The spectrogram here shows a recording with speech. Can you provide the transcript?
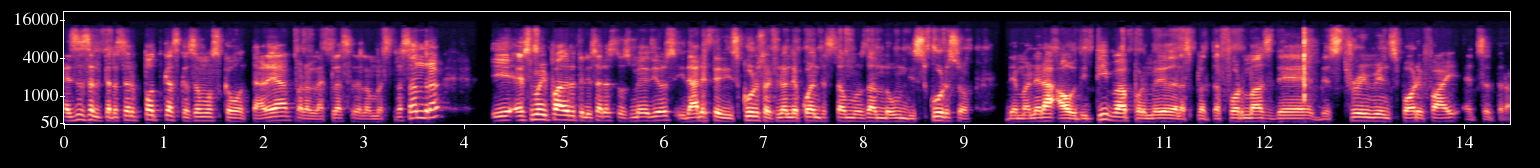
ese es el tercer podcast que hacemos como tarea para la clase de la maestra Sandra. Y es muy padre utilizar estos medios y dar este discurso. Al final de cuentas, estamos dando un discurso de manera auditiva por medio de las plataformas de, de streaming, Spotify, etc.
